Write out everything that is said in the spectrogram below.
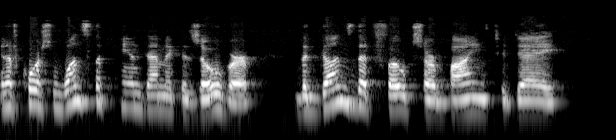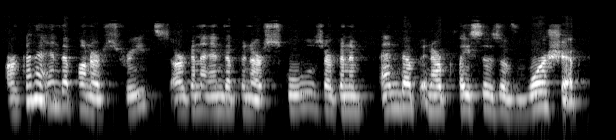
And of course, once the pandemic is over, the guns that folks are buying today are going to end up on our streets, are going to end up in our schools, are going to end up in our places of worship,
